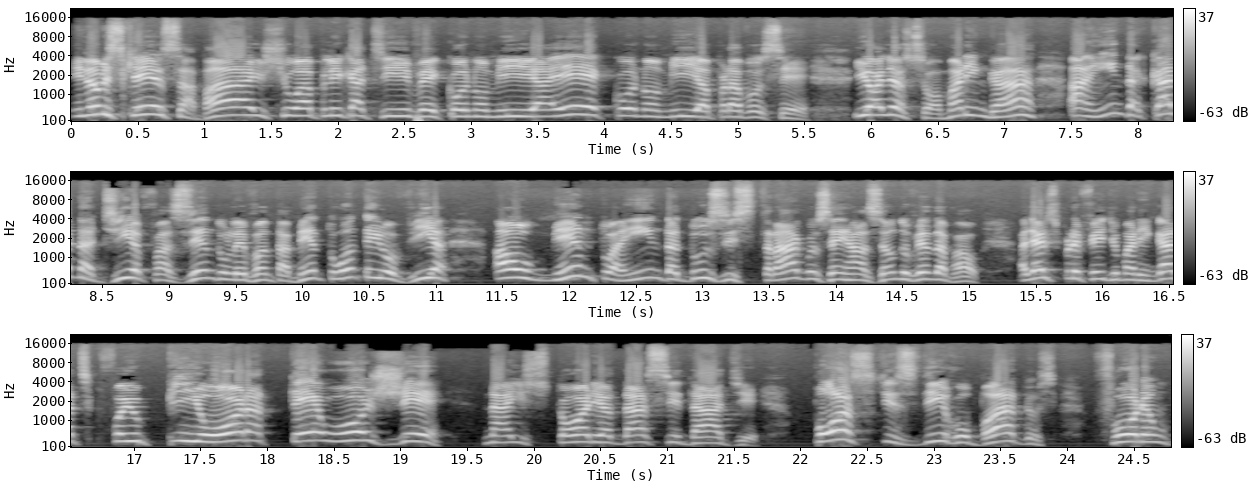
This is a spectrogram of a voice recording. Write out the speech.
E não esqueça, baixe o aplicativo Economia, Economia para você. E olha só, Maringá ainda cada dia fazendo o levantamento. Ontem eu via aumento ainda dos estragos em razão do vendaval. Aliás, o prefeito de Maringá disse que foi o pior até hoje na história da cidade. Postes derrubados foram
